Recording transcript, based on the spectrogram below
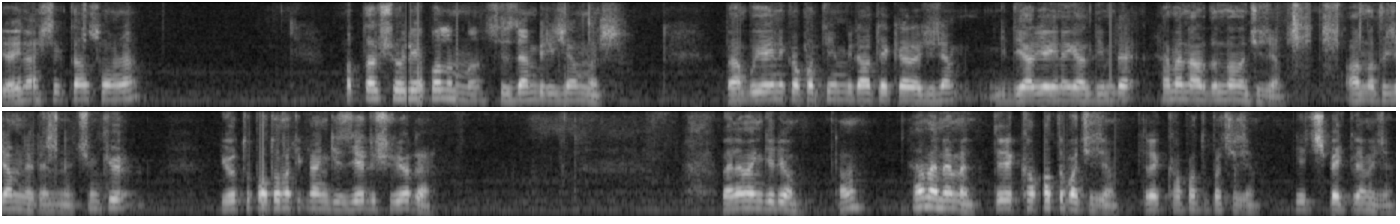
Yayın açtıktan sonra hatta şöyle yapalım mı? Sizden bir ricam var. Ben bu yayını kapatayım bir daha tekrar açacağım. Diğer yayına geldiğimde hemen ardından açacağım. Anlatacağım nedenini. Çünkü YouTube otomatikman gizliye düşürüyor da. Ben hemen geliyorum. Tamam? Hemen hemen. Direkt kapatıp açacağım. Direkt kapatıp açacağım. Hiç beklemeyeceğim.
